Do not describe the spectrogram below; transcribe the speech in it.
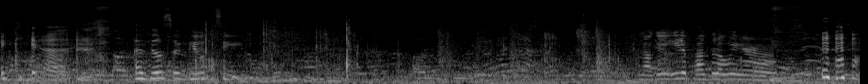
I can't. I feel so guilty. I'm not gonna eat it. Pass it over here.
